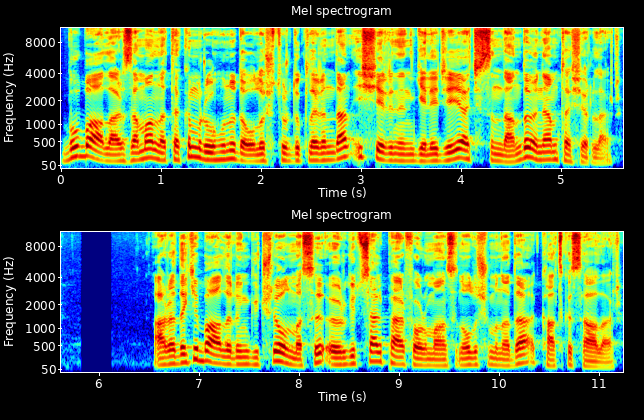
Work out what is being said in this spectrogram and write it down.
Bu bağlar zamanla takım ruhunu da oluşturduklarından iş yerinin geleceği açısından da önem taşırlar. Aradaki bağların güçlü olması örgütsel performansın oluşumuna da katkı sağlar.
